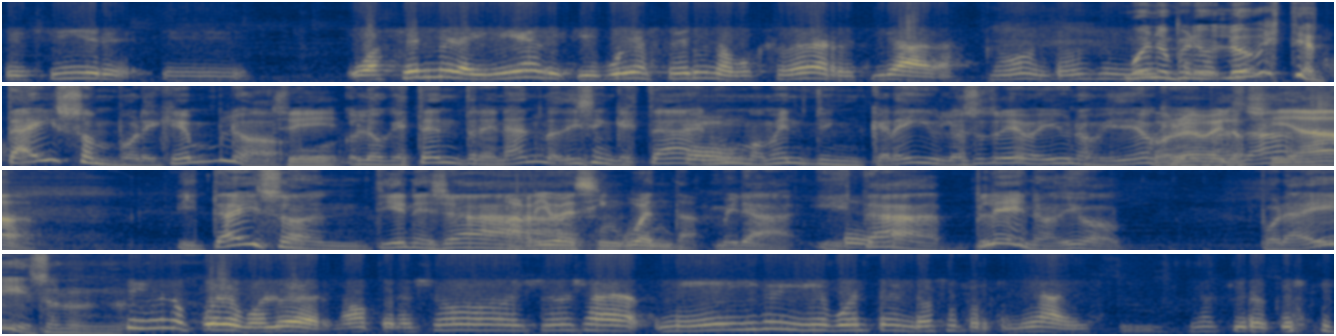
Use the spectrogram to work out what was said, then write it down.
decir eh, o hacerme la idea de que voy a ser una boxeadora retirada, ¿no? Entonces, Bueno, pero ¿lo que- viste a Tyson, por ejemplo? Sí. Lo que está entrenando, dicen que está Sí. en un momento increíble. Los otros días veía unos videos Con que una pasaba. velocidad Y Tyson tiene ya... arriba de 50. Mirá, y Sí. está pleno, digo. Por ahí son un... Sí, uno puede volver, ¿no? Pero yo yo ya me he ido y he vuelto en dos oportunidades. No quiero que,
